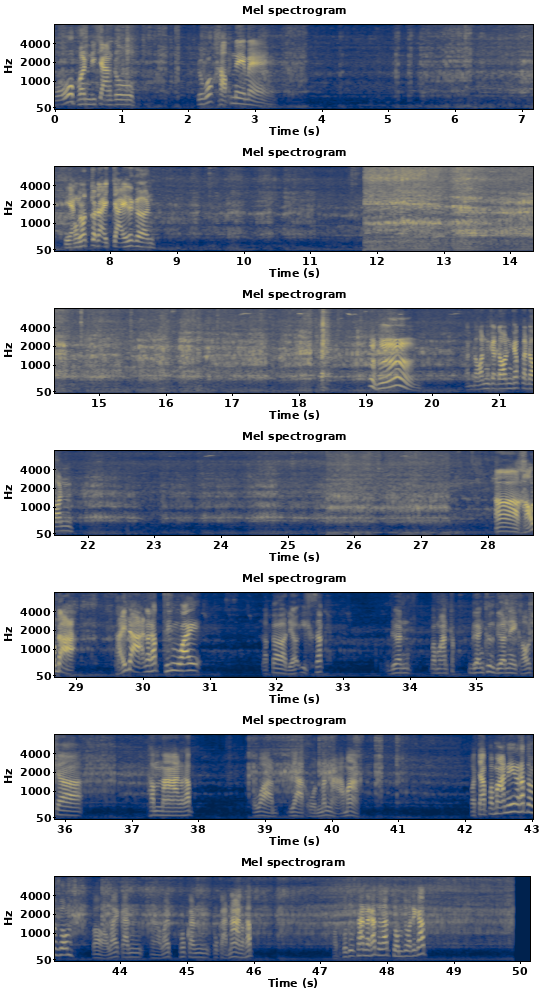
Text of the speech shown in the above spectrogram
โอ้เพลินดีจังดู ดูก็ขับนี่แม่ เสียงรถก็ได้ใจเหลือเกิน อือหือกระดอนกระดอนครับกระดอนอ่าเขาด่าไถด่านะครับ ทิ้งไว้ แล้วก็เดี๋ยวอีกสักเดือนประมาณสักเดือนครึ่งเดือนนี่เขาจะ ทำนานะครับ เพราะว่าหญ้าขนมันหนามากก็จะประมาณนี้นะครับท่านผู้ชม ก็ไว้กันไว้พบกันโอกาสหน้านะครับ ขอบคุณทุกท่านนะครับที่รับชมสวัสดีครับ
